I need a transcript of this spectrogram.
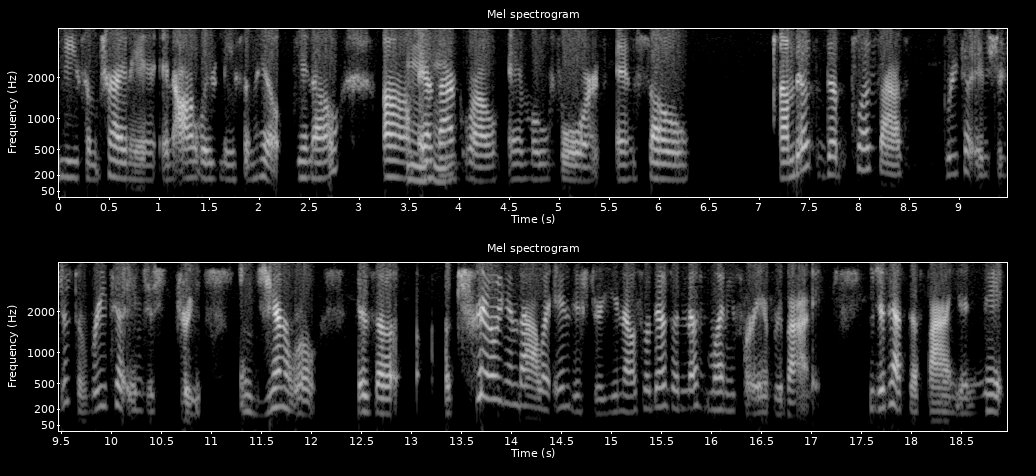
need some training and always need some help. You know, um, mm-hmm. as I grow and move forward. And so, um, the plus size retail industry, just the retail industry in general, is a a trillion dollar industry, you know, so there's enough money for everybody. You just have to find your niche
